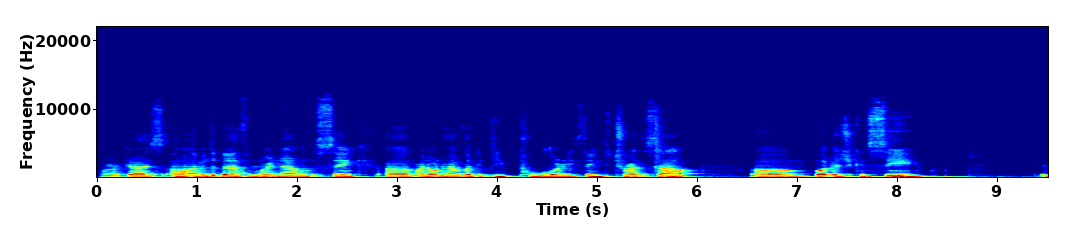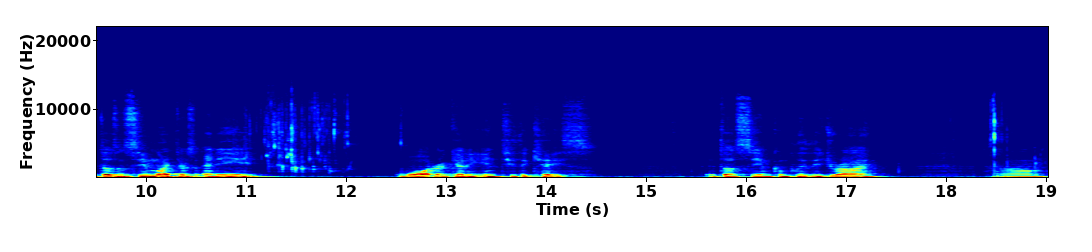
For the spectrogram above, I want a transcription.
All right, guys, uh, I'm in the bathroom right now in the sink. Um, I don't have like a deep pool or anything to try this out. Um, but as you can see, it doesn't seem like there's any water getting into the case. It does seem completely dry. Um,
